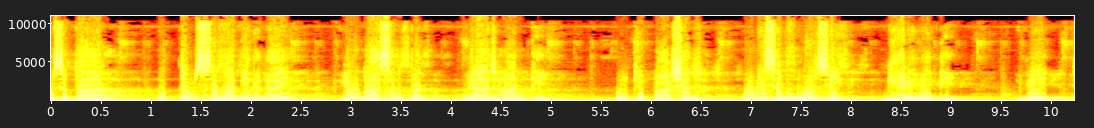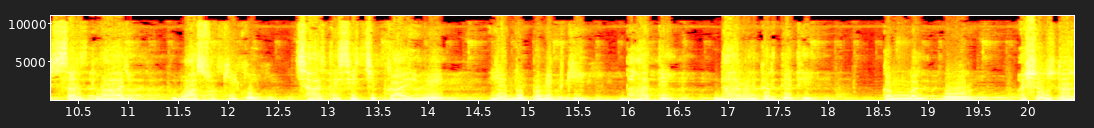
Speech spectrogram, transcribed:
उस पार उत्तम समाधि लगाए योग आसन पर विराजमान थे। उनके पार्षद उन्हें सब ओर से घेरे हुए थे। वे सर्पराज वासुकी को छाती से चिपकाए हुए यज्ञ पवित्र की भांति धारण करते थे। कंबल और अशवतर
